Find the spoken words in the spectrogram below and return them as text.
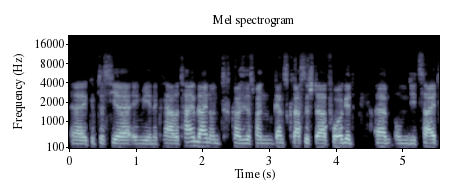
Äh, gibt es hier irgendwie eine klare Timeline und quasi, dass man ganz klassisch da vorgeht, ähm, um die Zeit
